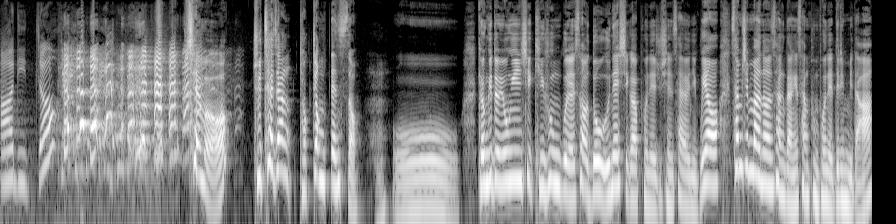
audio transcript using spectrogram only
어디죠? 제목 주차장 격정 댄서. 오. 경기도 용인시 기흥구에서 노은혜 씨가 보내주신 사연이고요. 30만 원 상당의 상품 보내드립니다.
